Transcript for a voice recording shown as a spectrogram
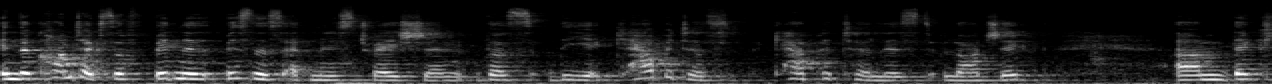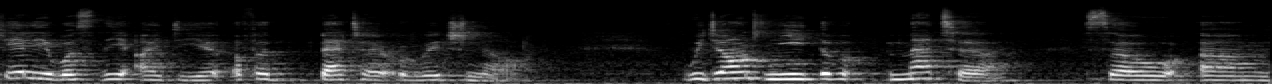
In the context of business administration, thus the capitalist, capitalist logic um, there clearly was the idea of a better original. We don't need the matter so um,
